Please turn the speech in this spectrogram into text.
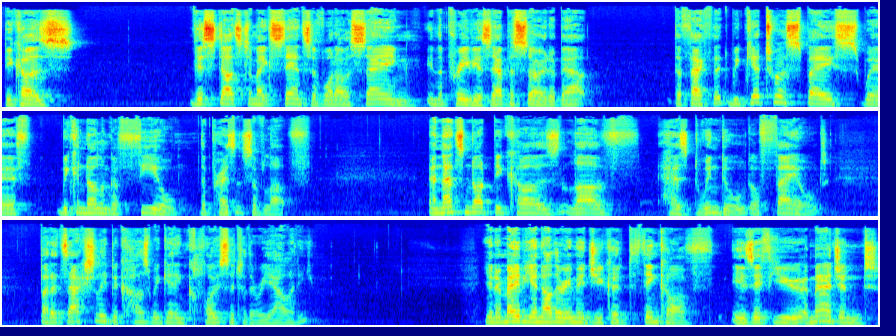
Because this starts to make sense of what I was saying in the previous episode about the fact that we get to a space where we can no longer feel the presence of love. And that's not because love has dwindled or failed, but it's actually because we're getting closer to the reality. You know, maybe another image you could think of is if you imagined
